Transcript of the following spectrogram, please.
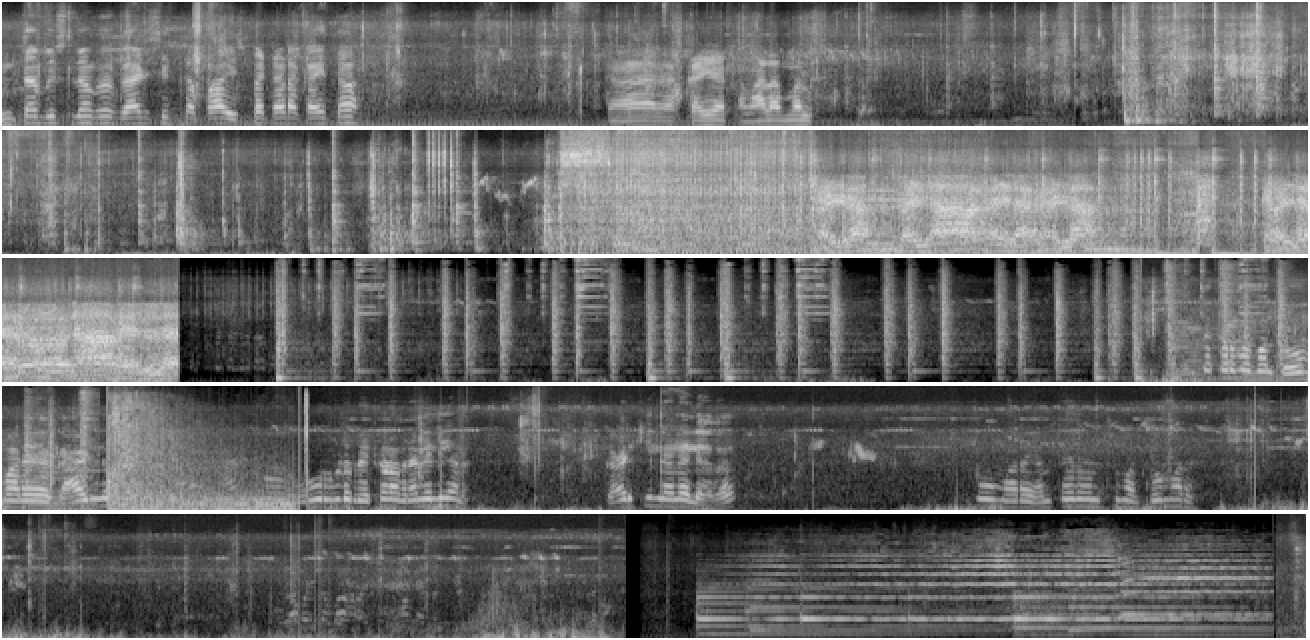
ಇಂಥ ಬಿಸಿಲಾಗ ಗಾಡಿ ಸಿಕ್ತಪ್ಪ ಇಸ್ಪೆಟ್ ಆಡಕ್ಕಾಯ್ತು ಕೈ ಮಾಲ ಮಲ್ ಎಂತ ಕರ್ಮ ಬಂತು ಮಾರೆ ಗಾಡಿ ಊರು ಬಿಡ ರೆಕ್ಕೊಂಡ್ರೆ ಅಲ್ಲಿ ಏನ ಗಾಡಿ ಕೀಲ್ ನನ್ನಲ್ಲಿ ಅದ. ಓ ಮಾರ ಎಂತ ಇದು ಅಂತ ಬಂತು ಮಾರ.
